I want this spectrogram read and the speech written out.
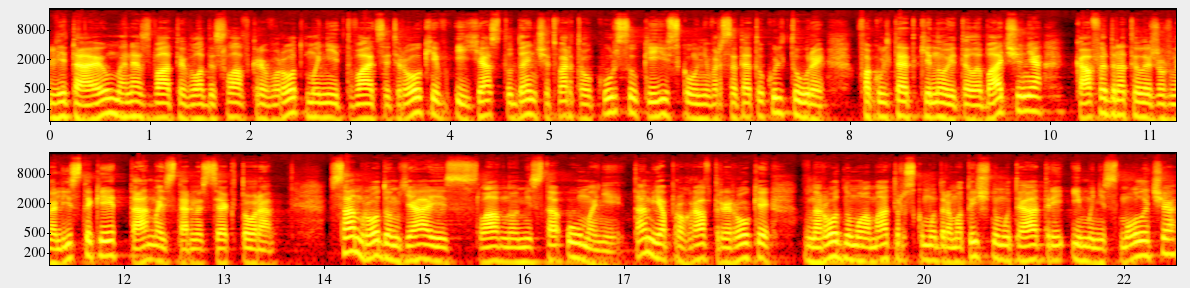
Вітаю, мене звати Владислав Криворот, мені 20 років, і я студент 4 курсу Київського університету культури, факультет кіно і телебачення, кафедра тележурналістики та майстерності актора. Сам родом я із славного міста Умані. Там я програв три роки в народному аматорському драматичному театрі імені Смолича,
